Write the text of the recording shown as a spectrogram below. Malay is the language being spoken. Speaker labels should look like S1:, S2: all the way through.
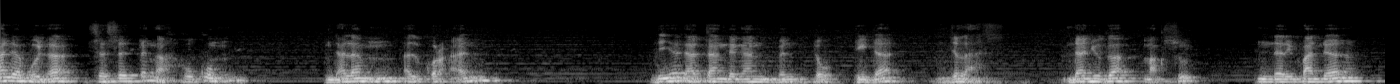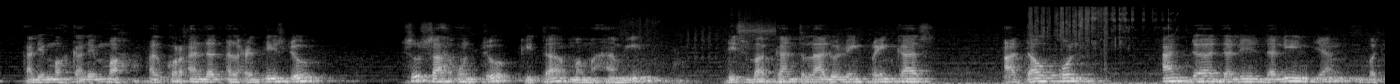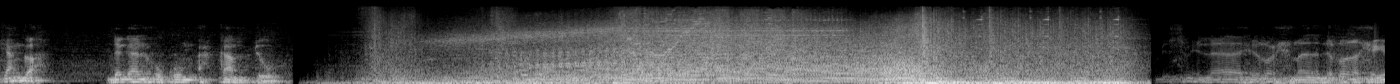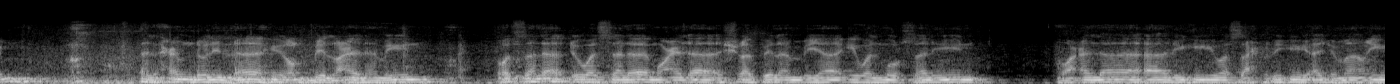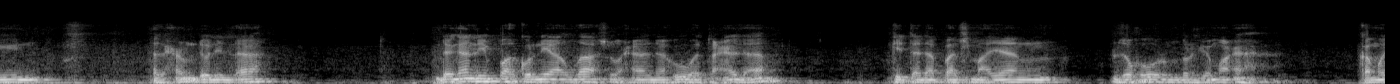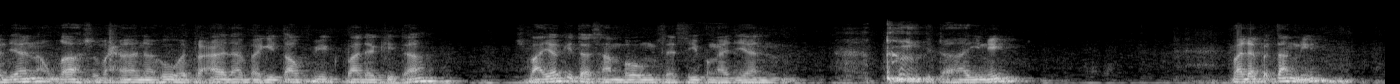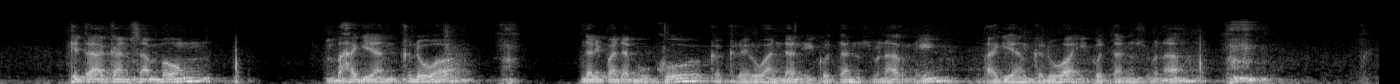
S1: Ada pula sesetengah hukum dalam Al-Quran. Dia datang dengan bentuk tidak jelas. Dan juga maksud daripada kalimah-kalimah Al-Quran dan Al-Hadis itu susah untuk kita memahami disebabkan terlalu ringkas ataupun ada dalil-dalil yang bercanggah dengan hukum ahkam itu. Bismillahirrahmanirrahim. Alhamdulillahi Rabbil Alamin. والصلاة والسلام على أشرف الأنبياء والمرسلين وعلى آله وصحبه أجمعين الحمد لله dengan limpah kurnia Allah Subhanahu wa taala kita dapat semayang zuhur berjemaah. Kemudian Allah Subhanahu wa taala bagi taufik pada kita supaya kita sambung sesi pengajian kita hari ini. Pada petang ni kita akan sambung bahagian kedua daripada buku kekeliruan dan ikutan sebenar ni bahagian kedua ikutan sebenar.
